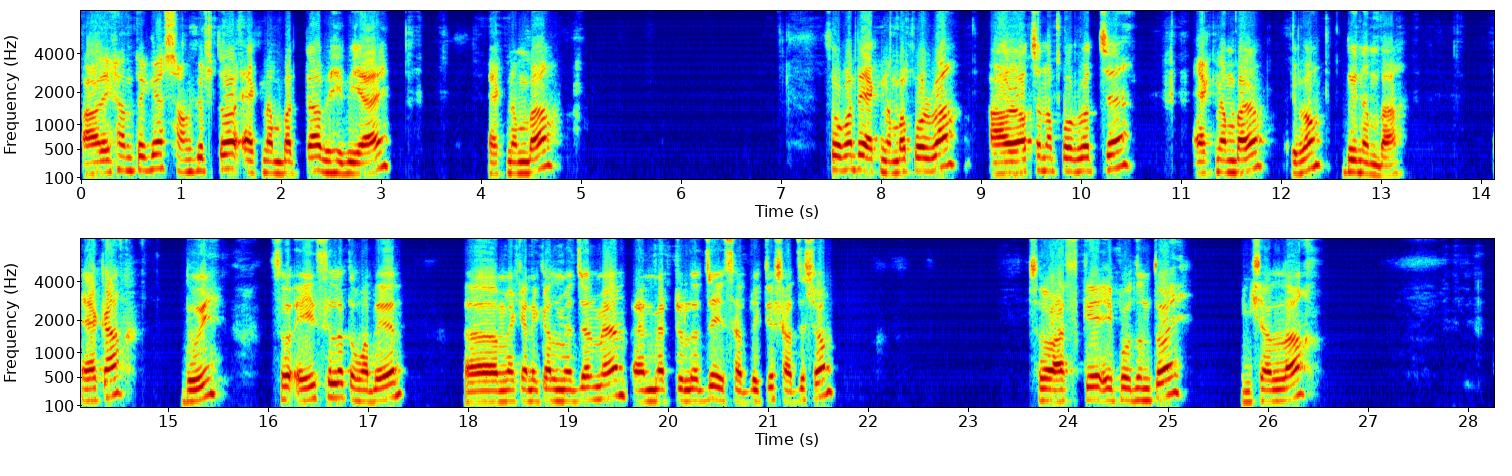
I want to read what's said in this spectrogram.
আর এখান থেকে সংক্ষিপ্ত এক নাম্বারটা ভিভিআই। এক নাম্বার। তো ওখান থেকে এক নাম্বার পড়বা। আর রচনা পড়বে হচ্ছে এক নাম্বার এবং দুই নাম্বার। এক দুই। সো এই ছিল তোমাদের মেকানিক্যাল মেজারমেন্ট এন্ড মেট্রোলজি এই সাবজেক্টের সাজেশন সো আজকে এই পর্যন্তই। ইনশাল্লাহ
